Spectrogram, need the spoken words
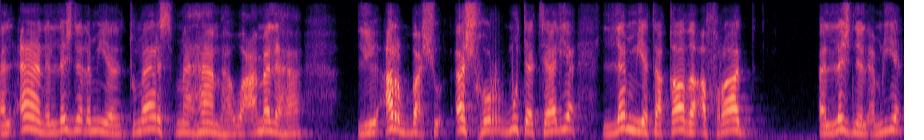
الآن اللجنة الأمنية تمارس مهامها وعملها لأربع أشهر متتالية لم يتقاضى أفراد اللجنة الأمنية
